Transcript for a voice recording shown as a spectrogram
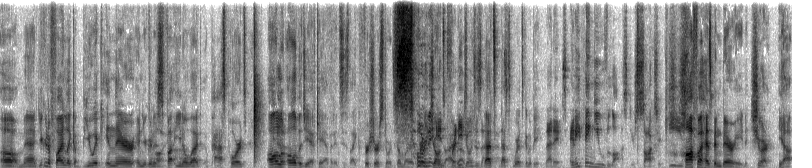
Oh man, you're gonna find like a Buick in there, and you're Oh, gonna spot. You know what? Passports. All all the JFK evidence is like for sure stored somewhere. Stored Freddie Jones in Freddie eyebrows. Jones's That's that's where it's gonna be. That is anything you've lost. Your socks, your keys. Hoffa has been buried. Sure. Yeah,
